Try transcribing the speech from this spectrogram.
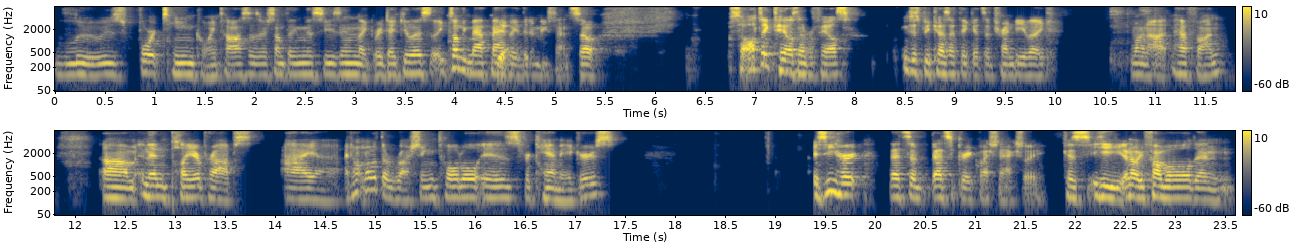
lose 14 coin tosses or something this season? Like ridiculous, like something mathematically yeah. that didn't make sense. So, so I'll take tails never fails, just because I think it's a trendy like, why not have fun? Um, and then player props. I uh, I don't know what the rushing total is for Cam Akers. Is he hurt? That's a that's a great question actually, because he I know he fumbled and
